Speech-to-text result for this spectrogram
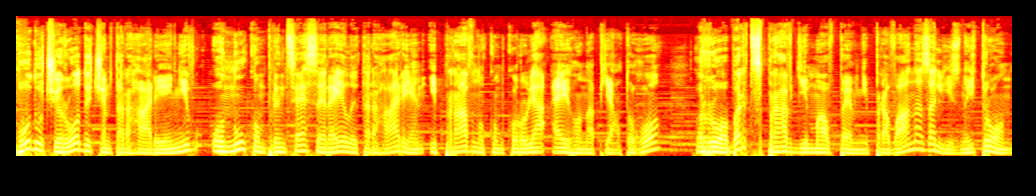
Будучи родичем Таргарієнів, онуком принцеси Рейли Таргарієн і правнуком короля Ейгона V, Роберт справді мав певні права на залізний трон,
